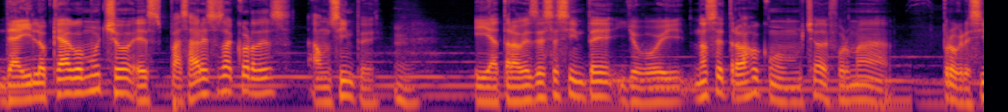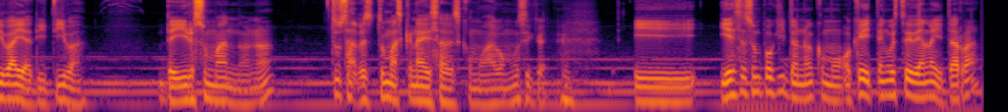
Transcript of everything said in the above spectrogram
de ahí lo que hago mucho es pasar esos acordes a un cinte. Mm, Y a través de ese cinte yo voy, no sé, trabajo como mucho de forma progresiva y aditiva, de ir sumando, ¿no? Tú sabes, tú más que nadie sabes cómo hago música. Y, y ese es un poquito, ¿no? Como, ok, tengo esta idea en la guitarra,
